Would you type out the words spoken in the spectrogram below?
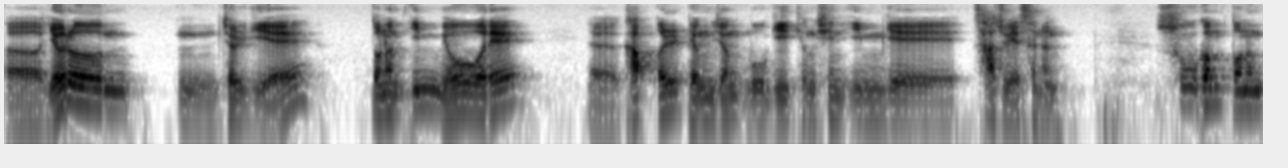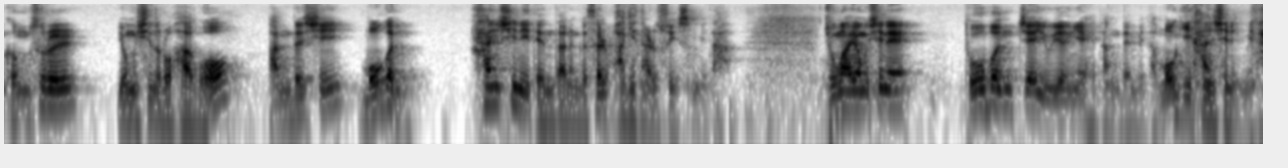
어, 여름 음, 절기에 또는 임묘월에 어, 갑을 병정 무기 경신 임계 사주에서는 수금 또는 금수를 용신으로 하고 반드시 목은 한신이 된다는 것을 확인할 수 있습니다. 중화용신의 두 번째 유형에 해당됩니다. 목이 한신입니다.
